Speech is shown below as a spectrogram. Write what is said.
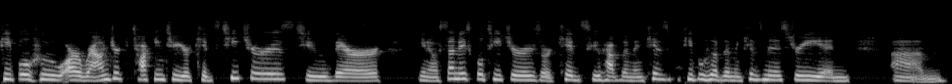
people who are around your, talking to your kids' teachers, to their you know sunday school teachers or kids who have them in kids people who have them in kids ministry and um,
